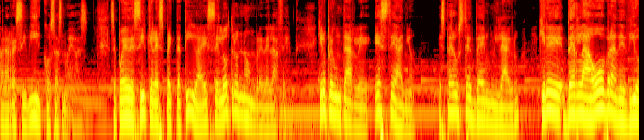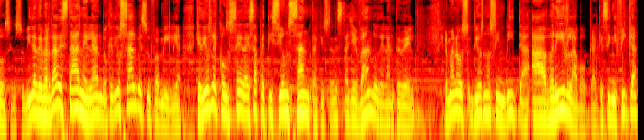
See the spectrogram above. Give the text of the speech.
para recibir cosas nuevas. Se puede decir que la expectativa es el otro nombre de la fe. Quiero preguntarle, este año, ¿espera usted ver un milagro? Quiere ver la obra de Dios en su vida, de verdad está anhelando que Dios salve su familia, que Dios le conceda esa petición santa que usted está llevando delante de Él. Hermanos, Dios nos invita a abrir la boca, que significa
